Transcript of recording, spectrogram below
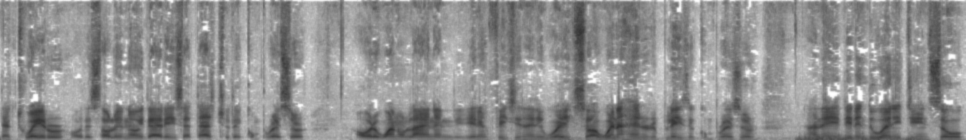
the actuator or the solenoid that is attached to the compressor. I ordered one online and they didn't fix it anyway. So I went ahead and replaced the compressor and it didn't do anything. So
